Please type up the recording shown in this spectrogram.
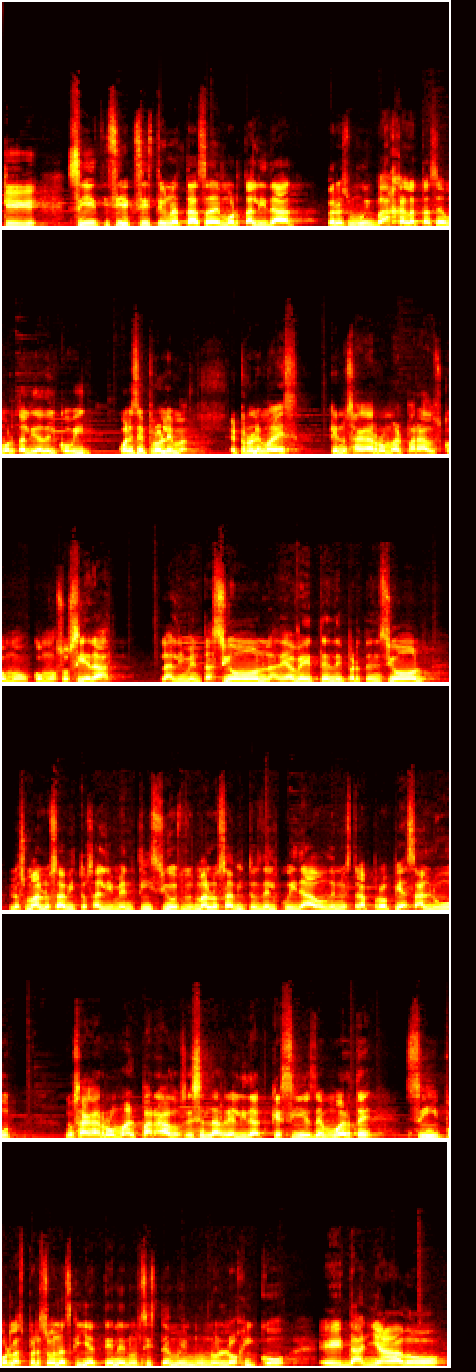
que sí, sí existe una tasa de mortalidad, pero es muy baja la tasa de mortalidad del COVID. ¿Cuál es el problema? El problema es que nos agarró mal parados como, como sociedad. La alimentación, la diabetes, la hipertensión, los malos hábitos alimenticios, los malos hábitos del cuidado de nuestra propia salud, nos agarró mal parados. Esa es la realidad. Que sí es de muerte, sí, por las personas que ya tienen un sistema inmunológico eh, dañado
